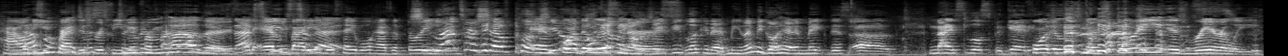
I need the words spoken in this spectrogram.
How That's do you practice receiving to from others? others. And everybody at this table has a three. She lets herself cook. And she for the look at like, oh, listeners- JB looking at me. Let me go ahead and make this uh, nice little spaghetti. For the listeners, three is rarely.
